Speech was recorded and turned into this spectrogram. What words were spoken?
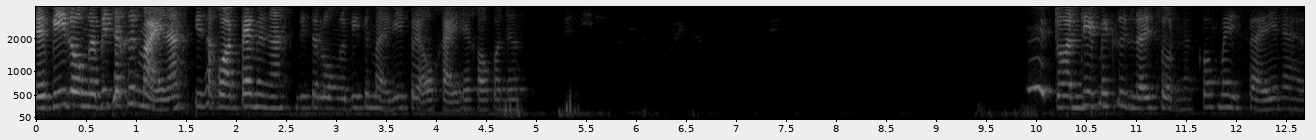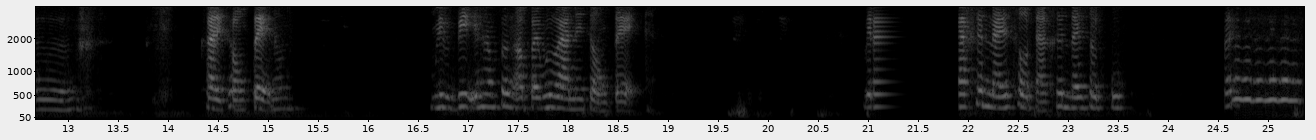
เดี๋ยวบี้ลงเดี๋ยวบี้จะขึ้นใหม่นะพี่สะคอนแป๊บนึงนะบี้จะลงเดี๋ยวบี้ขึ้นใหม่บี้ไปเอาไข่ให้เขาก่อนเด้อตอนที่ไม่ขึ้นไลฟ์สดนะก็ไม่ไซส์นะเออไข่สองแตะนู่นมีบี้ฮะเพิ่งเอาไปเมื่อวานในสองแตะเวลาขึ้นไลฟ์สดนะขึ้นไลฟ์สดปุ๊บเลยไปเลยไปเลย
